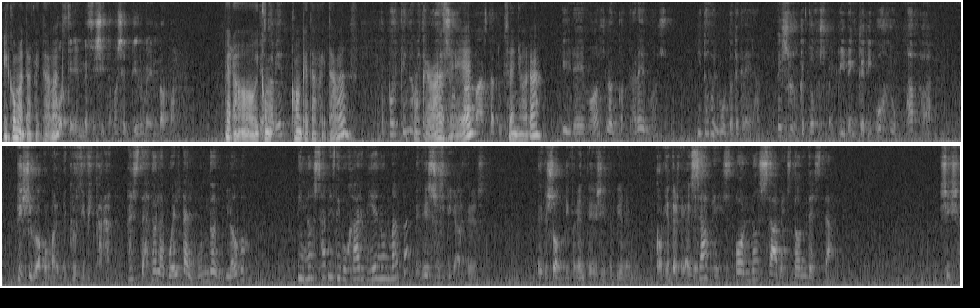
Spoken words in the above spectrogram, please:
¿Y cómo te afeitabas? Porque necesitaba sentirme normal. Pero, ¿y ¿Está cómo- con qué te afeitabas? ¿Por qué no ¿Con me qué vas, eh? mapa hasta tu Señora. Iremos, lo encontraremos y todo el mundo te creerá. Es lo que todos me piden, que dibuje un mapa. Y si lo hago mal, me crucificarán. ¿Has dado la vuelta al mundo en globo? ¿Y no sabes dibujar bien un mapa? Esos viajes eh, son diferentes y te vienen corrientes de aire. ¿Sabes o no sabes dónde está? Sí sé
